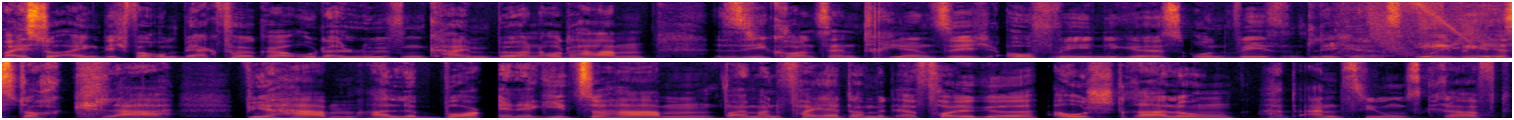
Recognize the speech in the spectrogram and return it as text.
Weißt du eigentlich, warum Bergvölker oder Löwen keinen Burnout haben? Sie konzentrieren sich auf weniges und Wesentliches. Irgendwie ist doch klar, wir haben alle Bock, Energie zu haben, weil man feiert damit Erfolge, Ausstrahlung, hat Anziehungskraft.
